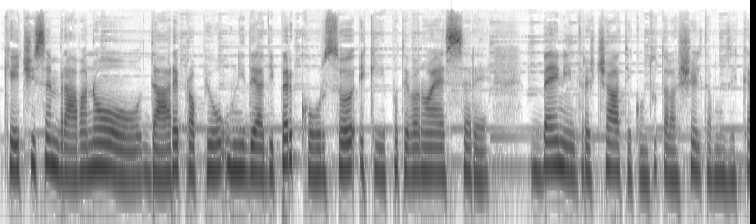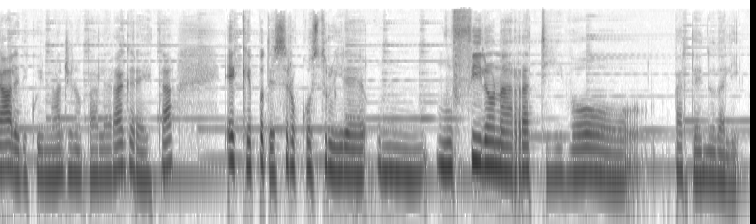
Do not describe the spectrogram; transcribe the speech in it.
che ci sembravano dare proprio un'idea di percorso e che potevano essere ben intrecciati con tutta la scelta musicale di cui immagino parlerà Greta e che potessero costruire un, un filo narrativo partendo da lì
